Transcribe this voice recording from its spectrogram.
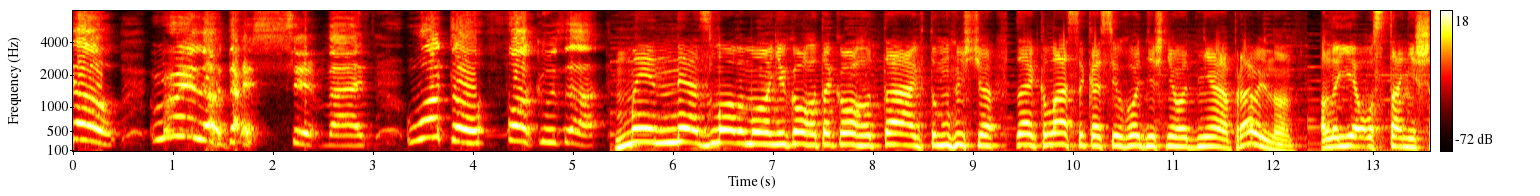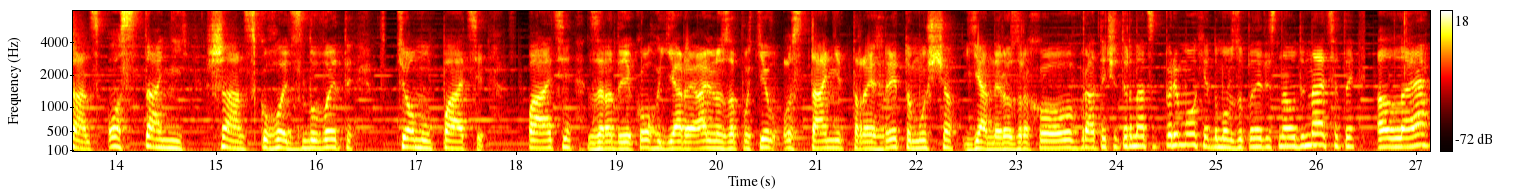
Yo, reload that shit, man. What the fuck was that? Ми не зловимо нікого такого так, тому що це класика сьогоднішнього дня, правильно? Але є останній шанс, останній шанс когось зловити в цьому паці. Паці, заради якого я реально запотів останні три гри, тому що я не розраховував брати 14 перемог, я думав зупинитись на 11, але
